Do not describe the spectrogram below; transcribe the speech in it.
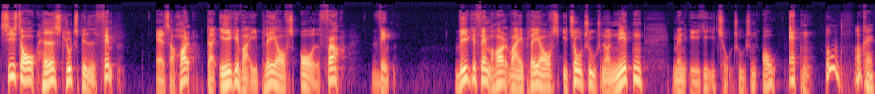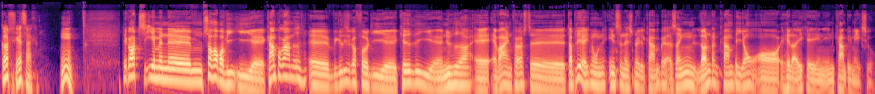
Sidste år havde slutspillet 5, altså hold, der ikke var i playoffs året før. Hvem? Hvilke fem hold var i playoffs i 2019, men ikke i 2018? Uh, okay, godt. Ja, tak. Det er godt. Jamen, øh, så hopper vi i øh, kampprogrammet. Øh, vi kan lige så godt få de øh, kedelige øh, nyheder af, af vejen først. Øh, der bliver ikke nogen internationale kampe, altså ingen London-kampe i år, og heller ikke en, en kamp i Mexico.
